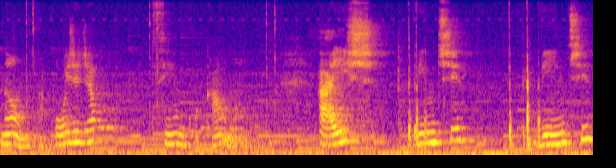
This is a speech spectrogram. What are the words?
Não, hoje é dia 5, calma. Às 20 20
